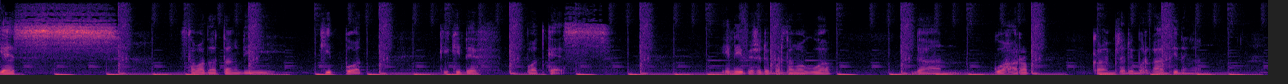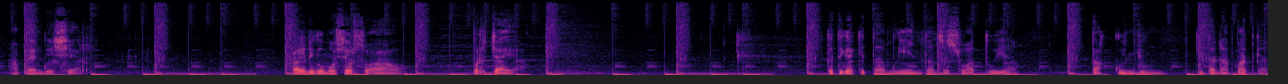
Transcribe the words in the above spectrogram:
Yes, selamat datang di Kitpod, Kiki Dev Podcast. Ini episode pertama gue dan gue harap kalian bisa diberkati dengan apa yang gue share. Kali ini gue mau share soal percaya. Ketika kita menginginkan sesuatu yang tak kunjung kita dapatkan,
